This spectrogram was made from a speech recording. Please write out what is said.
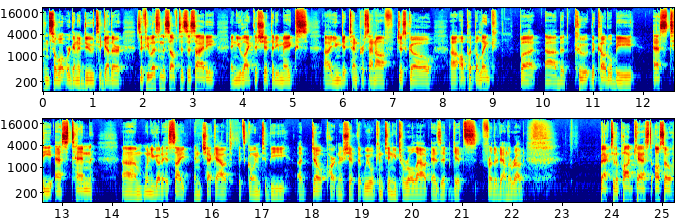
And so, what we're going to do together is if you listen to Self to Society and you like the shit that he makes, uh, you can get 10% off. Just go, uh, I'll put the link, but uh, the, co- the code will be STS10 um, when you go to his site and check out. It's going to be a dope partnership that we will continue to roll out as it gets further down the road back to the podcast. Also,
